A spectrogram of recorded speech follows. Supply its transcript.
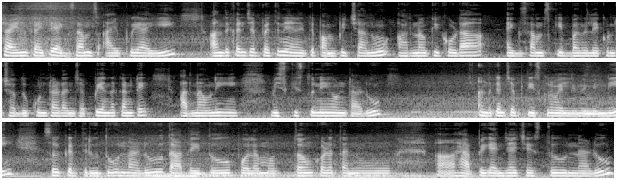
షైన్కి అయితే ఎగ్జామ్స్ అయిపోయాయి. అందుకని చెప్పి అయితే నేనైతే పంపించాను. అర్ణవ్కి కూడా ఎగ్జామ్స్కి ఇబ్బంది లేకుండా చదువుకుంటాడని చెప్పి ఎందుకంటే అర్ణవ్ని విసిగిస్తూనే ఉంటాడు. అందుకని చెప్పి తీసుకుని వెళ్ళింది మిన్ని. సో ఇక్కడ తిరుగుతూ ఉన్నాడు. తాతయ్యతో పొలం మొత్తం కూడా తను హ్యాపీగా ఎంజాయ్ చేస్తూ ఉన్నాడు.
